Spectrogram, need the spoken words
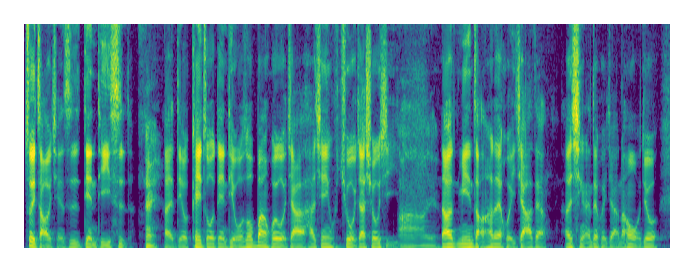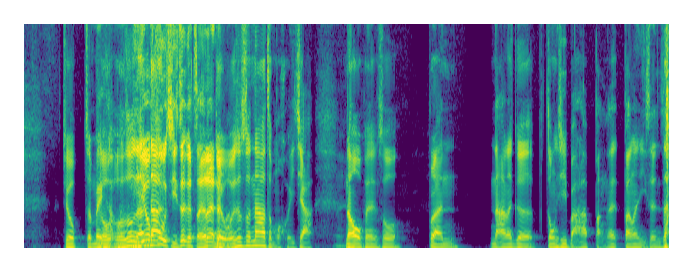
最早以前是电梯式的，对，哎，有可以坐电梯。我说不然回我家，他先去我家休息啊，然后明天早上他再回家，这样他醒来再回家。然后我就。就准备，我说你又负起这个责任。对，我就说那要怎么回家？然后我朋友说，不然拿那个东西把它绑在绑在你身上。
